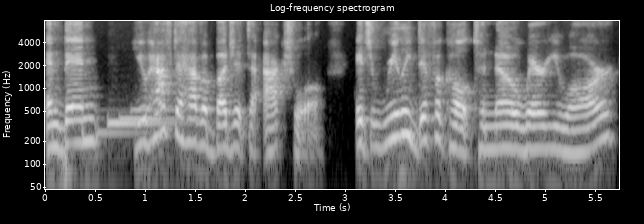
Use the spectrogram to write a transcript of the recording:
and then you have to have a budget to actual. It's really difficult to know where you are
